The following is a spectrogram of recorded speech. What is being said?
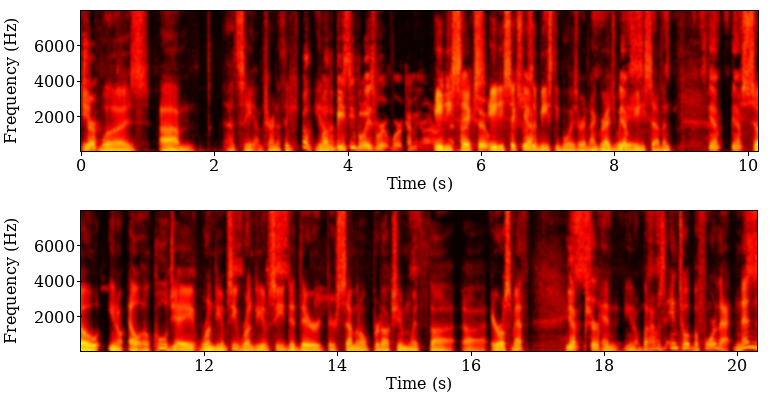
It Sure. was. um Let's see. I'm trying to think. well, you well know, the beastie boys were, were coming around around that time, 86 too. 86 was Yeah. the beastie boys right and i graduated Yep. 87 yep yep so you know ll cool j run dmc run dmc did their their seminal production with uh uh aerosmith yep sure. And you know but i was into it before that. And then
